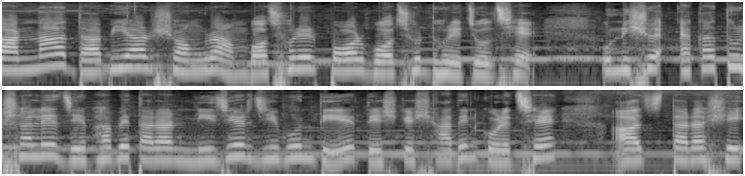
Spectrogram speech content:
কান্না, দাবি আর সংগ্রাম বছরের পর বছর ধরে চলছে। উনিশশো একাত্তর সালে যেভাবে তারা নিজের জীবন দিয়ে দেশকে স্বাধীন করেছে, আজ তারা সেই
